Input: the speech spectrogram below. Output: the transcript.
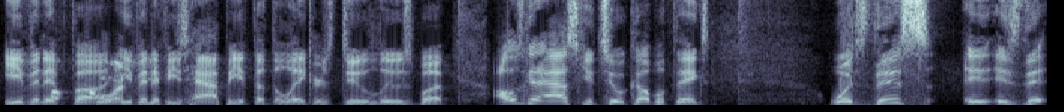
even if uh, even if he's happy if the, the Lakers do lose. But I was going to ask you too a couple things. Was this is this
